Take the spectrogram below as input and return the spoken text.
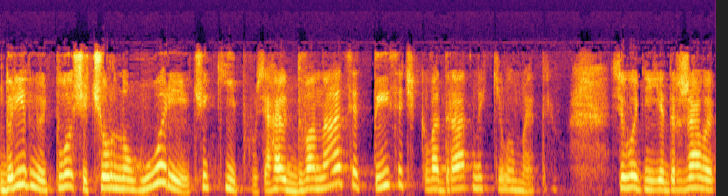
Дорівнюють площі Чорногорії чи Кіпру, сягають 12 тисяч квадратних кілометрів. Сьогодні є держави,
